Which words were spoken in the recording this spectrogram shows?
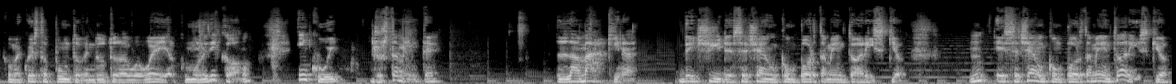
come questo appunto venduto da Huawei al comune di Como, in cui giustamente la macchina decide se c'è un comportamento a rischio mm? e se c'è un comportamento a rischio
